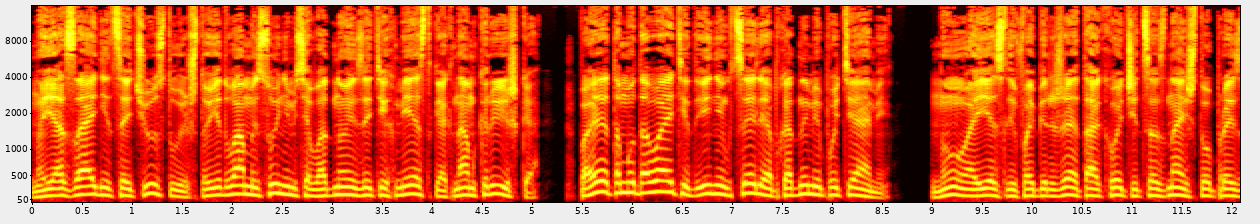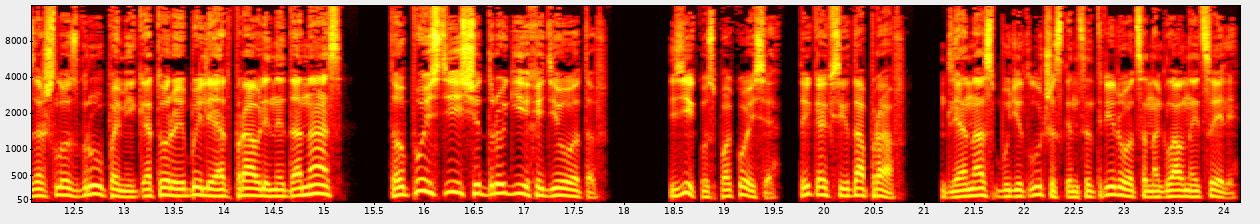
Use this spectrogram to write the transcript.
но я задницей чувствую, что едва мы сунемся в одно из этих мест, как нам крышка. Поэтому давайте двинем к цели обходными путями. Ну, а если Фаберже так хочется знать, что произошло с группами, которые были отправлены до нас, то пусть ищет других идиотов. Зик, успокойся. Ты, как всегда, прав. Для нас будет лучше сконцентрироваться на главной цели.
